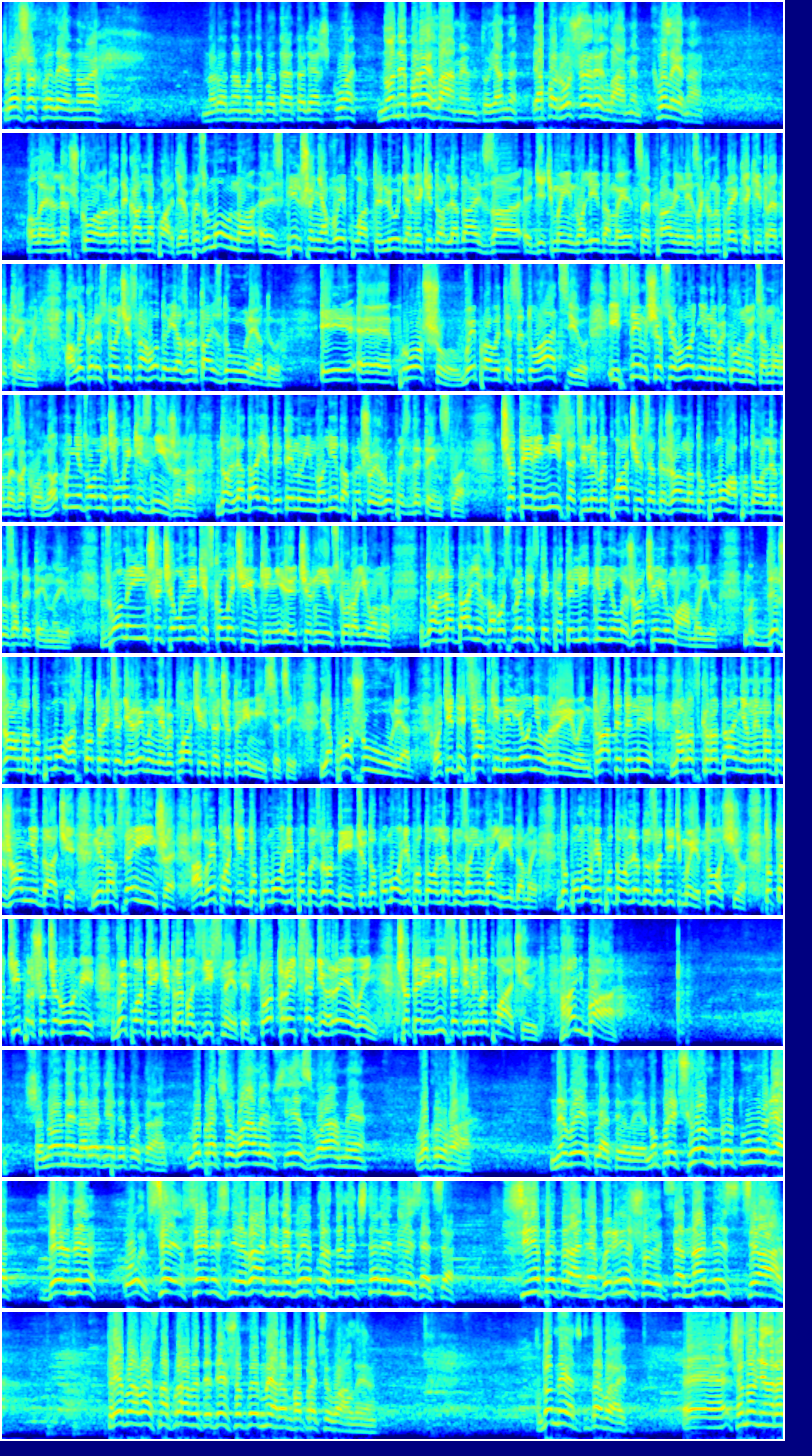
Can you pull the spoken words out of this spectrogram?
Прошу хвилину народному депутату Ляшко. Ну не по регламенту. Я, я порушую регламент. Хвилина. Олег Ляшко, радикальна партія. Безумовно, е, збільшення виплат людям, які доглядають за дітьми-інвалідами, це правильний законопроект, який треба підтримати. Але користуючись нагодою, я звертаюсь до уряду і е, прошу виправити ситуацію із тим, що сьогодні не виконуються норми закону. От мені дзвонить чоловік із Ніжина, доглядає дитину інваліда першої групи з дитинства. Чотири місяці не виплачується державна допомога по догляду за дитиною. Дзвонить інший чоловік із Количівки е, Чернігівського району, доглядає за 85-літньою лежачою мамою. Державна допомога 130 гривень не виплачується 4 місяці. Я прошу уряд, оті десятки мільйонів гривень тратити не на розкрадання, не на державні дачі, не на все інше, а виплатіть допомоги по безробіттю, допомоги по догляду за інвалідами, допомоги по догляду за дітьми тощо. Тобто ті першочергові виплати, які треба здійснити. 130 гривень 4 місяці не виплачують. Ганьба! Шановний народний депутат, ми працювали всі з вами в округах. Не виплатили. Ну при чому тут уряд, де не в селищній раді не виплатили 4 місяці? Всі питання вирішуються на місцях. Треба вас направити десь, щоб ви мером попрацювали. Донецьк давай. Е, шановні народні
